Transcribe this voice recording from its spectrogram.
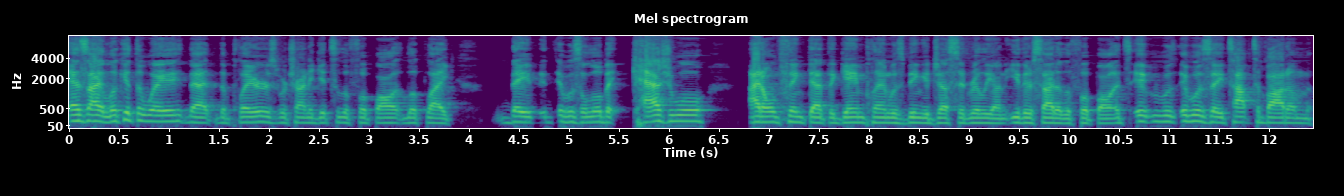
as I look at the way that the players were trying to get to the football, it looked like they it was a little bit casual. I don't think that the game plan was being adjusted really on either side of the football. It's it was it was a top to bottom.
